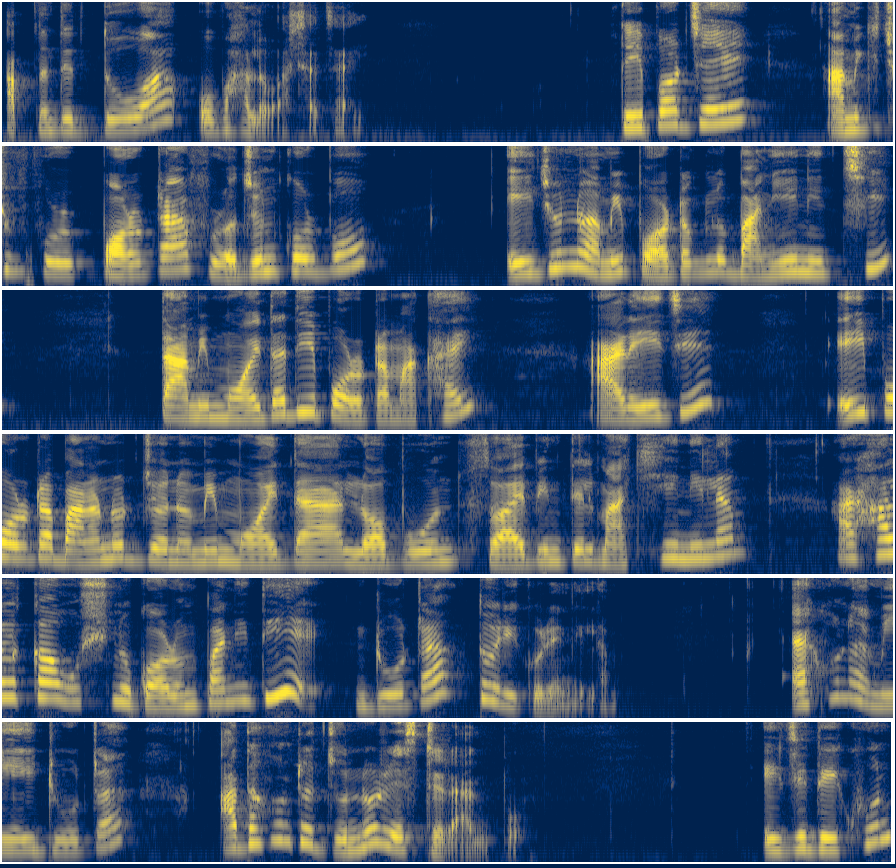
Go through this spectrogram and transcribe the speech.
আপনাদের দোয়া ও ভালোবাসা চাই। তো এই পর্যায়ে আমি কিছু পরোটা ফ্রোজন করব। এই জন্য আমি পরোটাগুলো বানিয়ে নিচ্ছি। তা আমি ময়দা দিয়ে পরোটা মাখাই। আর এই যে, এই পরোটা বানানোর জন্য আমি ময়দা, লবণ, সয়াবিন তেল মাখিয়ে নিলাম। আর হালকা উষ্ণ গরম পানি দিয়ে ডোটা তৈরি করে নিলাম। এখন আমি এই ডোটা আধা ঘণ্টার জন্য রেস্টে রাখব। এই যে দেখুন,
